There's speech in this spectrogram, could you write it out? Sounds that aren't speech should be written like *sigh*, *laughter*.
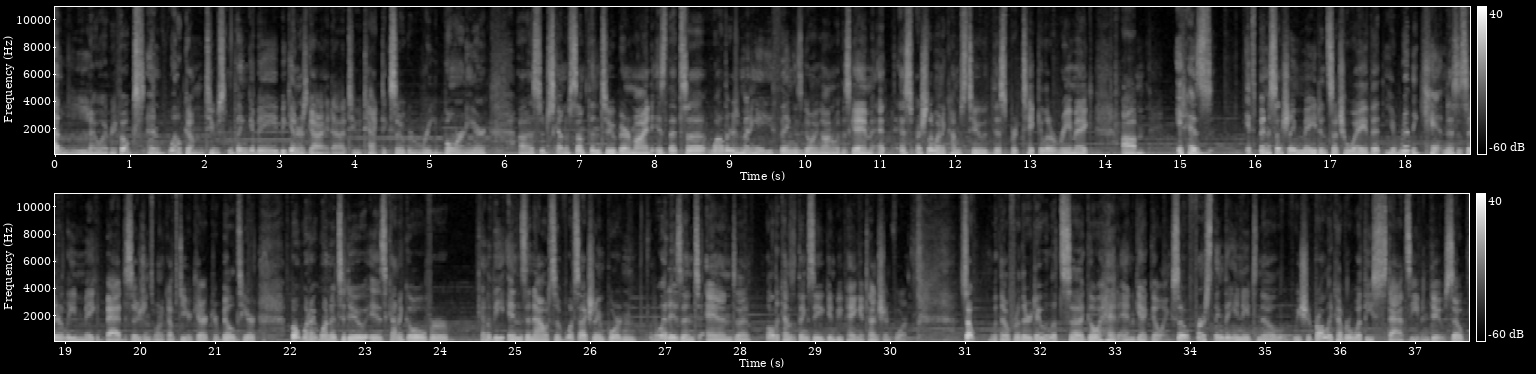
Hello, every folks, and welcome to something of a beginner's guide uh, to Tactics Ogre Reborn here. Uh, so just kind of something to bear in mind is that uh, while there's many things going on with this game, especially when it comes to this particular remake, um, it has it's been essentially made in such a way that you really can't necessarily make bad decisions when it comes to your character builds here. But what I wanted to do is kind of go over kind of the ins and outs of what's actually important, what isn't, and uh, all the kinds of things that you can be paying attention for. So, with no further ado, let's uh, go ahead and get going. So, first thing that you need to know, we should probably cover what these stats even do. So,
